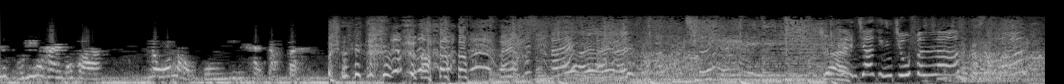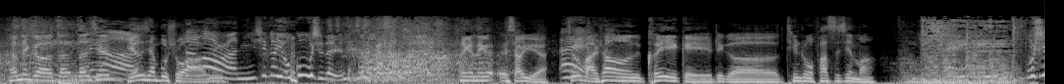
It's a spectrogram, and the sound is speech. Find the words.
是不厉害的话，那我老公厉害咋办？哎哎哎哎，这出现家庭纠纷了。那那个咱咱先别的先不说大帽啊，啊，你是个有故事的人。那个那个小雨，哎就晚上可以给这个听众发私信吗？不是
